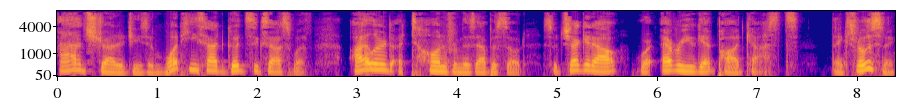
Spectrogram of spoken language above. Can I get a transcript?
ad strategies and what he's had good success with. I learned a ton from this episode, so check it out wherever you get podcasts. Thanks for listening.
